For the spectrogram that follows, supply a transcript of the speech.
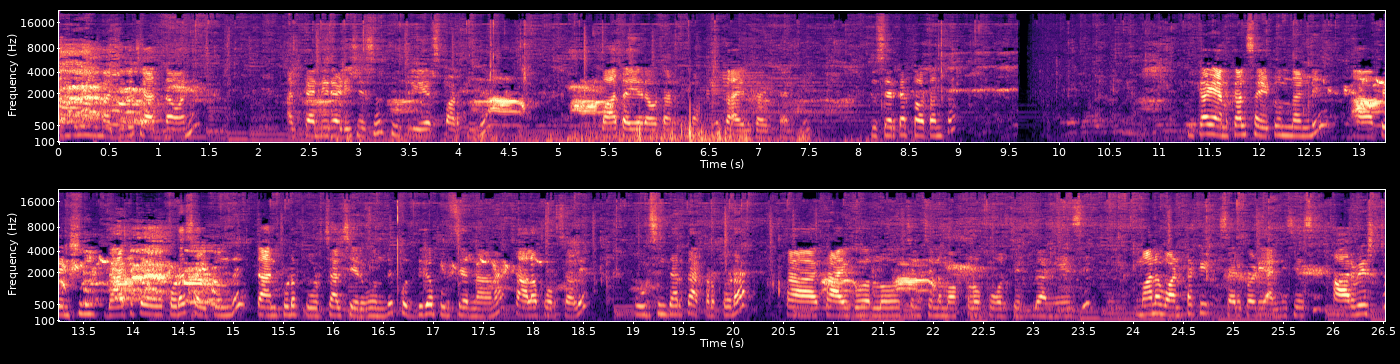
అందులో ఈ మధ్యలో చేద్దామని అందుకని రెడీ చేసాం. టూ త్రీ ఇయర్స్ పడుతుంది. బాగా తయారవడానికి మొక్కలు కాయలు కాయటానికి. చూసారు కదా తోట అంతా? ఇంకా వెనకాల సైట్ ఉందండి. ఆ పెన్సిల్ దాటితే కూడా సైట్ ఉంది. దాన్ని కూడా పూడ్చాలి చెరువు ఉంది. కొద్దిగా పూడ్చారు నాన్న. చాలా పూడ్చాలి. పూడ్చిన తర్వాత అక్కడ కూడా కాయగూరలు చిన్న చిన్న మొక్కలు పూల చెట్లు అన్నీ వేసి మన వంటకి సరిపడి అన్నీ చేసి హార్వెస్ట్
